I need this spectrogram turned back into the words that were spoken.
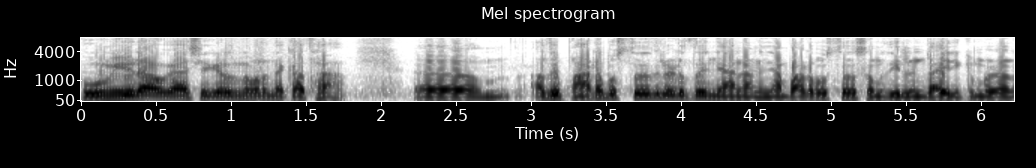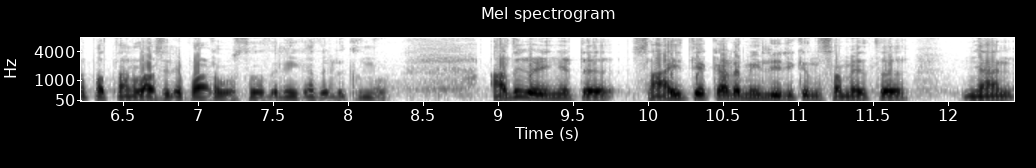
ഭൂമിയുടെ അവകാശികൾ എന്ന് പറഞ്ഞ കഥ അത് പാഠപുസ്തകത്തിലെടുത്തത് ഞാനാണ്. ഞാൻ പാഠപുസ്തക സമിതിയിൽ ഉണ്ടായിരിക്കുമ്പോഴാണ് പത്താം ക്ലാസ്സിലെ പാഠപുസ്തകത്തിലേക്ക് അത് എടുക്കുന്നത്. അത് കഴിഞ്ഞിട്ട് സാഹിത്യ അക്കാദമിയിൽ ഇരിക്കുന്ന സമയത്ത് ഞാൻ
